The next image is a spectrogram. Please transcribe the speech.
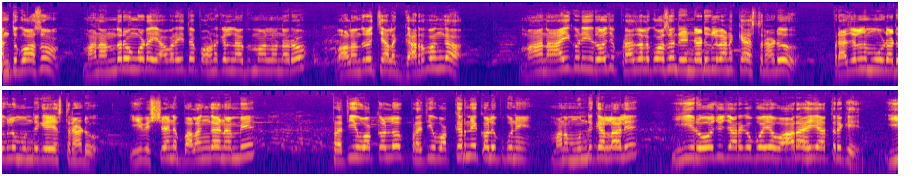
అందుకోసం మనందరం కూడా ఎవరైతే పవన్ కళ్యాణ్ అభిమానులు ఉన్నారో వాళ్ళందరూ చాలా గర్వంగా మా నాయకుడు ఈరోజు ప్రజల కోసం రెండు అడుగులు వెనకేస్తున్నాడు. ప్రజలను మూడు అడుగులు ముందుకే ఇస్తున్నాడు ఈ విషయాన్ని బలంగా నమ్మి ప్రతి ఒక్కళ్ళు ప్రతి ఒక్కరిని కలుపుకుని మనం ముందుకెళ్ళాలి. ఈ రోజు జరగబోయే వారాహి యాత్రకి ఈ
